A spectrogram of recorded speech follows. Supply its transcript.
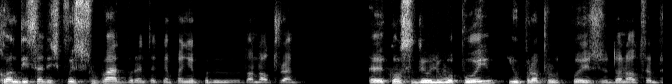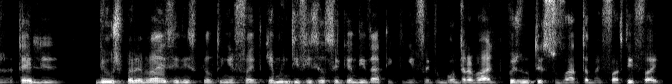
Ron DeSantis, que foi sovado durante a campanha por Donald Trump, uh, concedeu-lhe o apoio e o próprio depois Donald Trump até lhe deu os parabéns e disse que ele tinha feito, que é muito difícil ser candidato e que tinha feito um bom trabalho, depois de o ter sovado também forte e feio.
